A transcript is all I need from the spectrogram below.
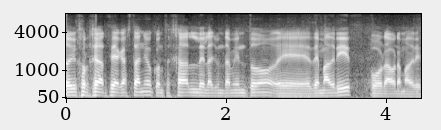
Soy Jorge García Castaño, concejal del Ayuntamiento eh, de Madrid por Ahora Madrid.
